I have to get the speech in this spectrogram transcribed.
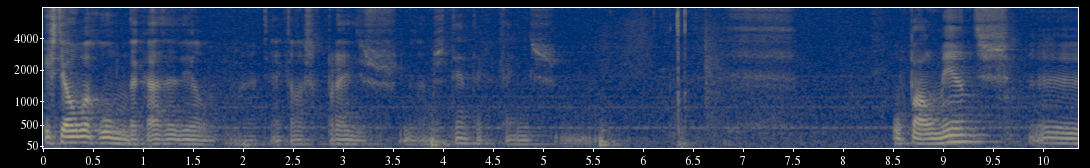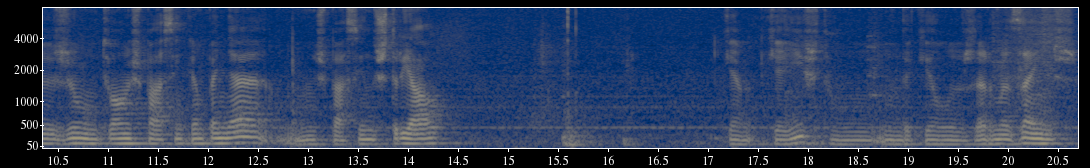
Isto é o arrumo da casa dele, é? tem aqueles prédios dos anos 70 que tens hum, o Paulo Mendes, eh, junto a um espaço em Campanhã, um espaço industrial, que é, que é isto, um, um daqueles armazéns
